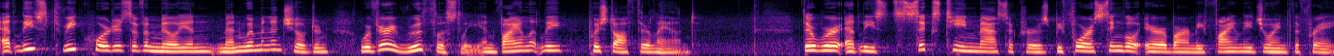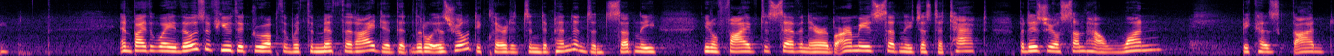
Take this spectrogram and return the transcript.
at least three quarters of a million men, women, and children were very ruthlessly and violently pushed off their land. There were at least 16 massacres before a single Arab army finally joined the fray. And by the way, those of you that grew up with the myth that I did, that little Israel declared its independence and suddenly, you know, five to seven Arab armies suddenly just attacked, but Israel somehow won because God,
